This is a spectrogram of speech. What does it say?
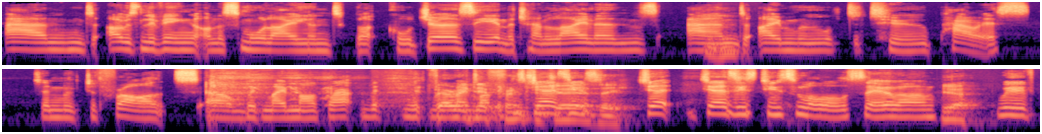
And I was living on a small island called Jersey in the Channel Islands, and mm-hmm. I moved to Paris to move to France um, with my mother. With, with Very my different mother, to Jersey. Jer- Jersey's too small, so um, yeah. moved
